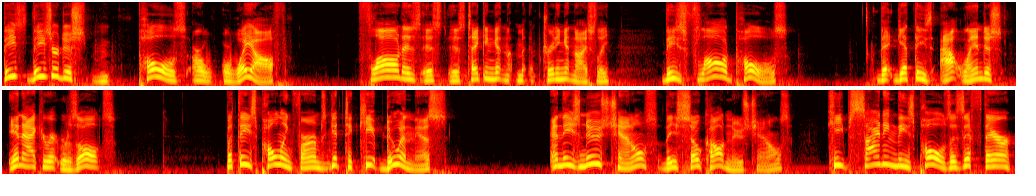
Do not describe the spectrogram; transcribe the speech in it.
these these are just polls are, are way off. Flawed is is is taking it treating it nicely. These flawed polls that get these outlandish inaccurate results. But these polling firms get to keep doing this. And these news channels, these so called news channels, keep citing these polls as if they're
